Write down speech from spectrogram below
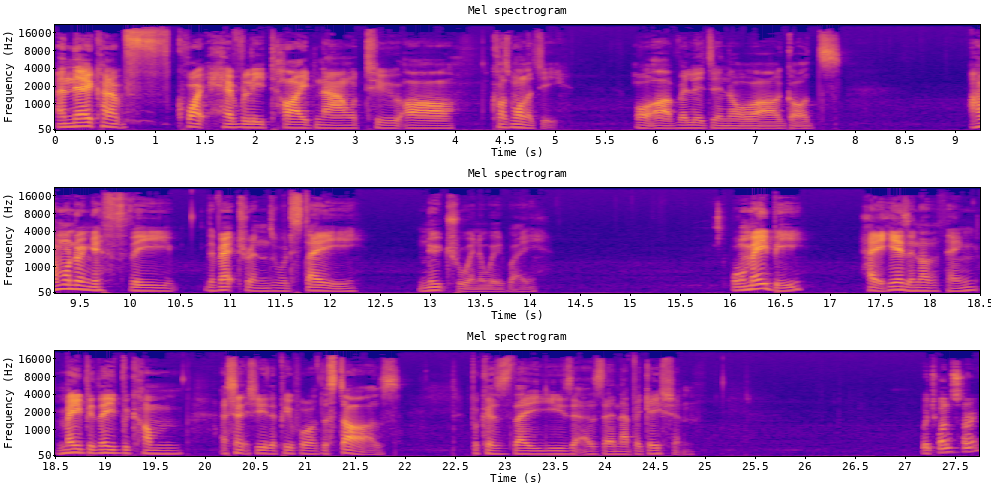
and they're kind of quite heavily tied now to our cosmology or our religion or our gods. I'm wondering if the the Vetrans would stay neutral in a weird way. Or maybe, hey, here's another thing. Maybe they become essentially the people of the stars because they use it as their navigation. Which one? Sorry.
